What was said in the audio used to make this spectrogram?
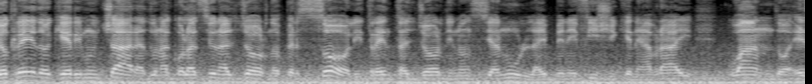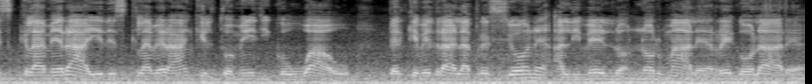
Io credo che rinunciare ad una colazione al giorno per soli 30 giorni non sia nulla ai benefici che ne avrai quando esclamerai ed esclamerà anche il tuo medico wow, perché vedrai la pressione a livello normale, regolare,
